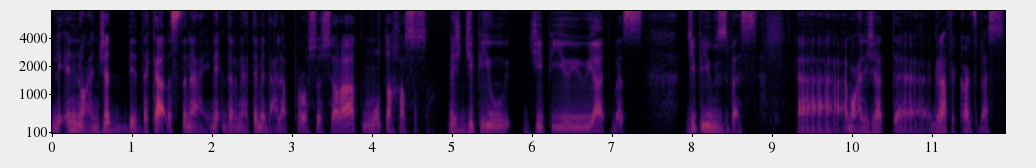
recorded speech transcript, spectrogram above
لأنه عن جد بالذكاء الاصطناعي نقدر نعتمد على processorات متخصصة مش جي بي يو جي بي يويات بس GPUs بس آه معالجات آه graphic cards بس.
